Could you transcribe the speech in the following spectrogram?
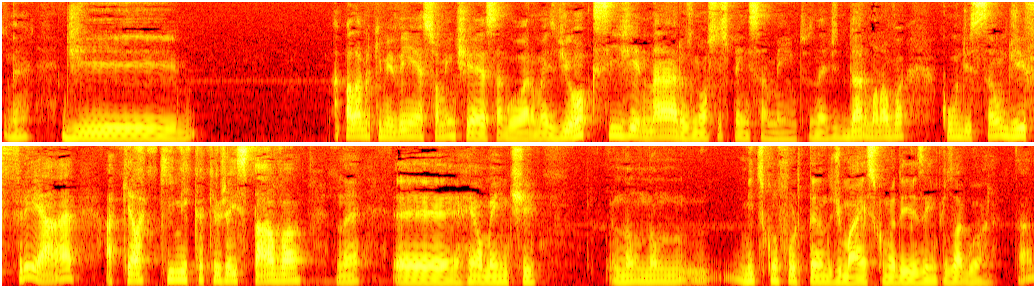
né? de a palavra que me vem é somente essa agora, mas de oxigenar os nossos pensamentos, né? de dar uma nova condição de frear aquela química que eu já estava né? É, realmente não, não me desconfortando demais, como eu dei exemplos agora. Tá?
